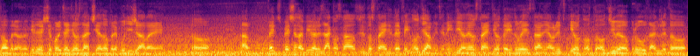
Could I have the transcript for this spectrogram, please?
Dobre, ono, keď ešte policajti označia, dobre, budíš, ale no, a väč, väčšinou tak býva, že zákon schválil, že dostanete defekt od diálnice, nikdy ho nedostanete od tej druhej strany, ale vždy od, od, od živého prúhu, takže to,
